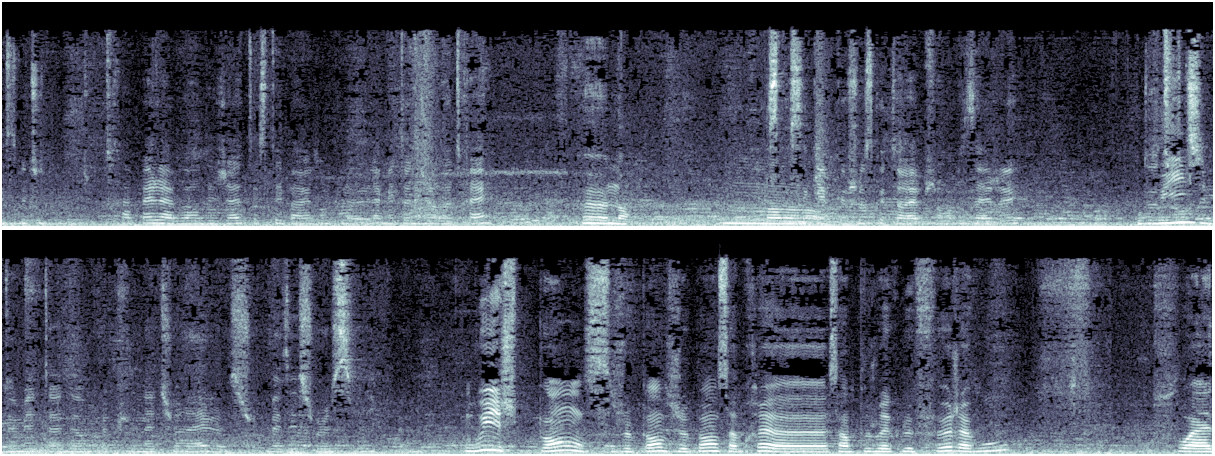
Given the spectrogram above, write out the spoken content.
est-ce que tu, te rappelles avoir déjà testé, par exemple, la méthode du retrait? Non. Est-ce que c'est quelque chose que tu aurais pu envisager? D'autres oui. types de méthodes un peu plus naturelles, basées sur le cycle Oui, je pense, je pense, je pense. Après, c'est un peu joué avec le feu, j'avoue. Ouais,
